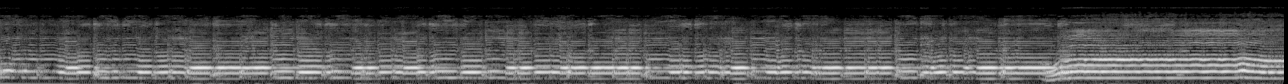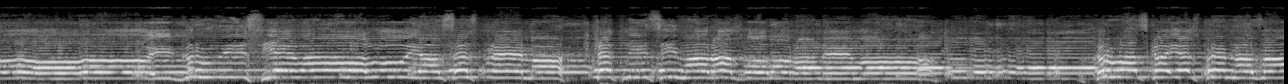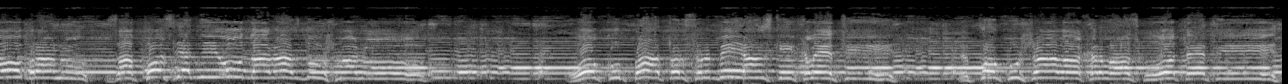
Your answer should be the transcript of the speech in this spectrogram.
Oh. Posljednji udar dušmanu. okupator srbijanskih leti pokušava Hrvatsku oteti.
